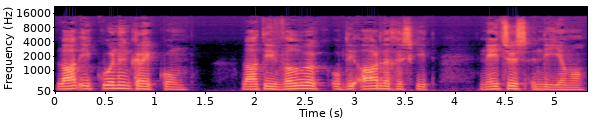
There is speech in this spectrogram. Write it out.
Laat u koninkryk kom laat U wil ook op die aarde geskied net soos in die hemel.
